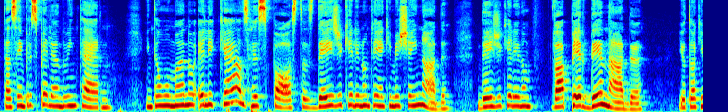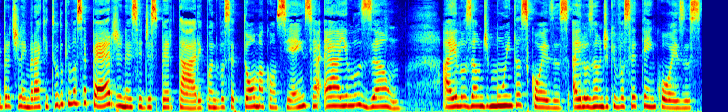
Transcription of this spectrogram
está sempre espelhando o interno. Então o humano, ele quer as respostas desde que ele não tenha que mexer em nada, desde que ele não vá perder nada. E eu tô aqui para te lembrar que tudo que você perde nesse despertar e quando você toma consciência é a ilusão. A ilusão de muitas coisas, a ilusão de que você tem coisas,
